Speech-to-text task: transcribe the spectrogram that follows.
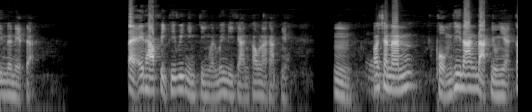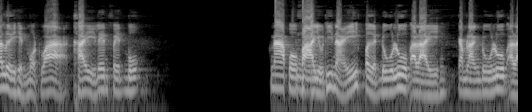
อินเทอร์เน็ตอะแต่ไอ้ traffic ที่วิ่งจริง ๆ มันไม่มีการเข้ารหัสไง อืม เพราะฉะนั้น ผมที่นั่งดักอยู่เนี่ย ก็เลยเห็นหมดว่าใครเล่น Facebook หน้าโปรไฟล์อืมอยู่ที่ไหน เปิดดูรูปอะไรกำลังดูรูปอะไร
